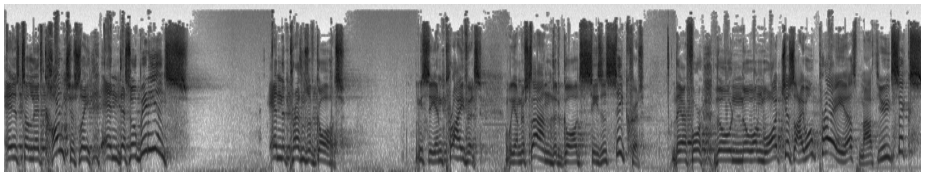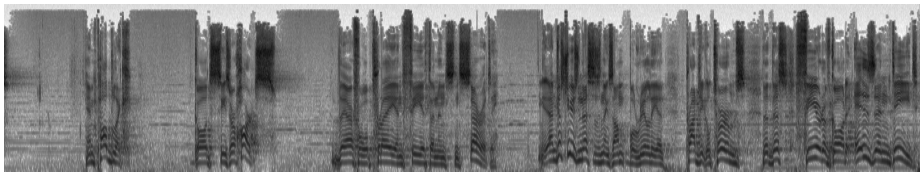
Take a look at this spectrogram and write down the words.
is to live consciously in disobedience in the presence of God. You see, in private, we understand that God sees in secret. Therefore, though no one watches, I will pray. That's Matthew 6. In public, God sees our hearts. Therefore, we'll pray in faith and in sincerity. I'm just using this as an example, really, in practical terms, that this fear of God is indeed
